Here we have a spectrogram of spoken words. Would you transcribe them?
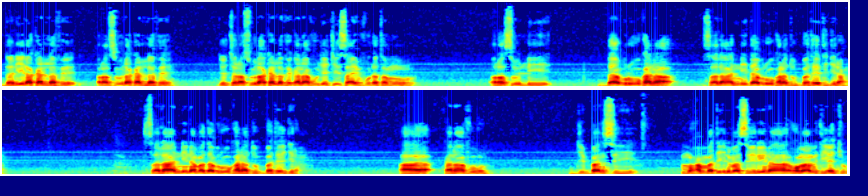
دليل كلفه رسول كلفه jecha rasuulaa kallafe kanaafuu jechi isaa hin fudhatamu rasuulli dabruu kana salaanni dabruu kana dubbateeti jira salaanni nama dabruu kana dubbatee jira aya kanaafuu jibbansi محمد المسيرين هما متيجو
